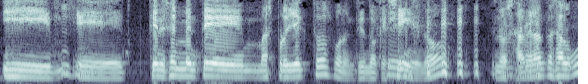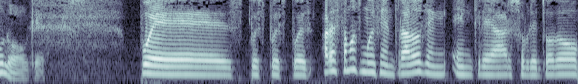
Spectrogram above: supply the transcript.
Y eh, ¿tienes en mente más proyectos? Bueno, entiendo que sí, ¿no? ¿Nos adelantas alguno o qué? Pues, pues, pues, pues, ahora estamos muy centrados en, en crear sobre todo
